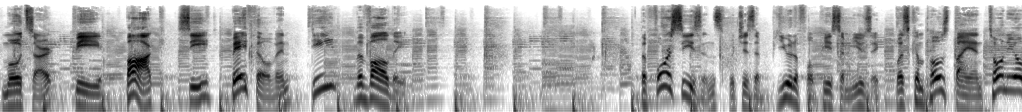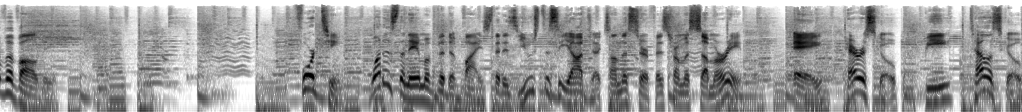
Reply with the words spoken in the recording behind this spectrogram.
Mozart. B. Bach. C. Beethoven. D. Vivaldi. The Four Seasons, which is a beautiful piece of music, was composed by Antonio Vivaldi. 14. What is the name of the device that is used to see objects on the surface from a submarine? A. Periscope. B. Telescope.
